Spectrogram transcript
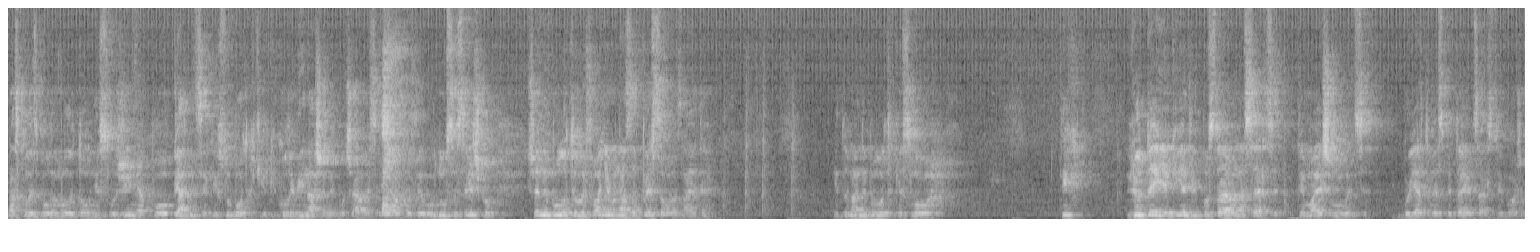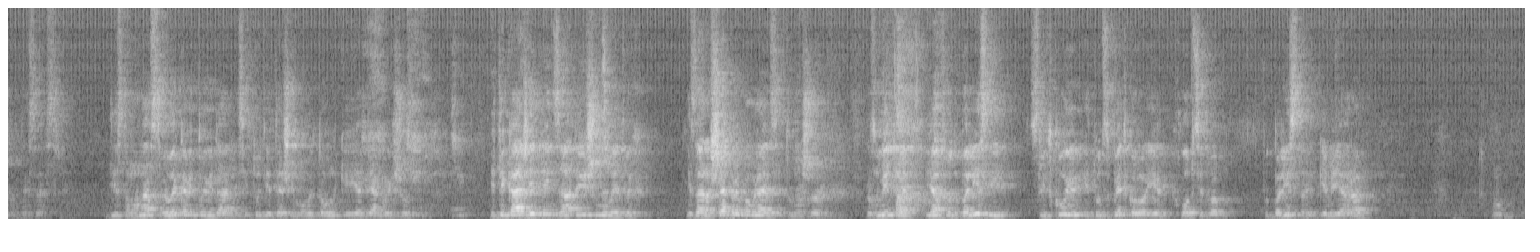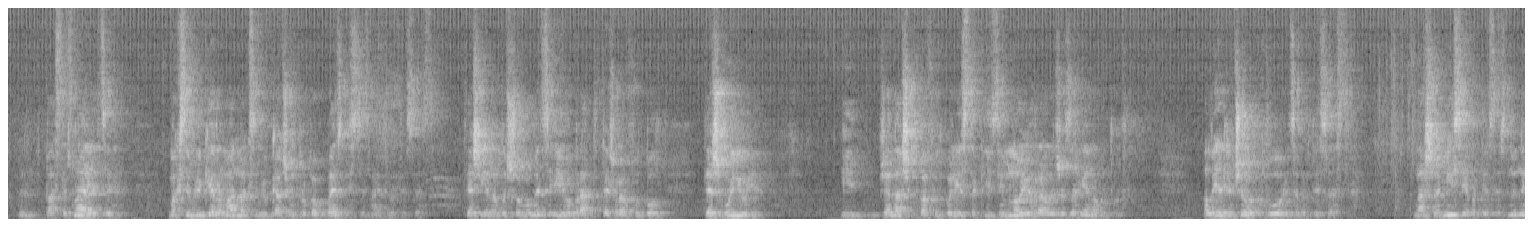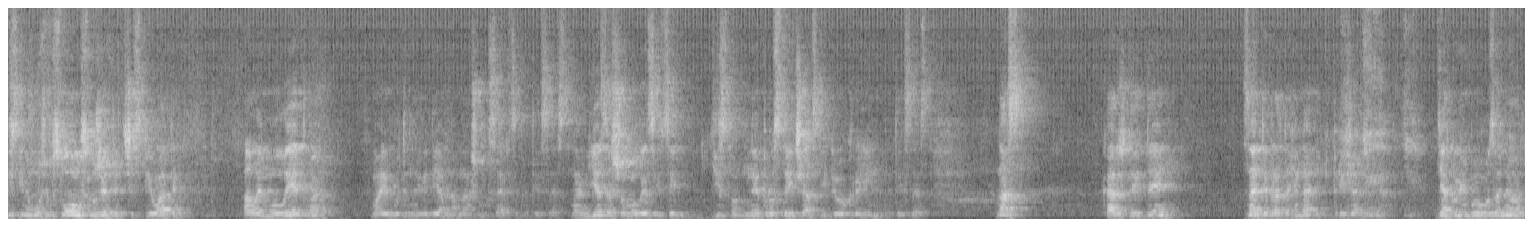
у нас колись були молитовні служіння по п'ятницях і суботах тільки, коли війна ще не почалася. Я возив одну сестричку, ще не було телефонів, вона записувала, знаєте. І до мене було таке слово. Тих людей, які я тобі поставив на серце, ти маєш молитися. Бо я тебе спитаю Царстві Боже, брати сестри. Дійсно, на нас велика відповідальність, і тут є теж і молитовники, і я дякую, що і ти кожен день згадуєш у. І зараз ще прибавляється, тому що, розумієте, я, футболіст і слідкую, і тут збитково є хлопці, два футболіста, якими я грав. Ну, пастор знає це. Максимюки, Роман Максимюк каже, він пропав безвісті, знаєте, от і. Теж є нам до що молитися, і його брат теж грав футбол, теж воює. І вже наші два футболісти, які зі мною грали, вже загинули тут. Але я для чого говорю це, брати і сестри? Наша місія, брати і сестри. Ну не всі ми можемо словом служити чи співати, але молитва має бути невід'ємна в нашому серці, брати і сестри. Нам є за що молитися, і це дійсно непростий час і для України, брати і сестри. Нас кожен день, знаєте, брата Геннадія, який приїжджає сюди. Дякую Богу за нього.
